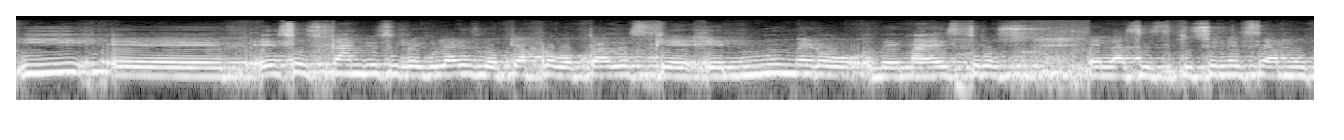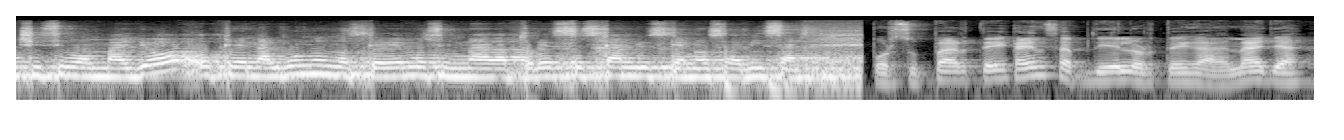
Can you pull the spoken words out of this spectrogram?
y eh, esos cambios irregulares lo que ha provocado es que el número de maestros en las instituciones sea muchísimo mayor o que en algunos nos quedemos sin nada por estos cambios que nos avisan. Por su parte, James Abdiel Ortega Anaya,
